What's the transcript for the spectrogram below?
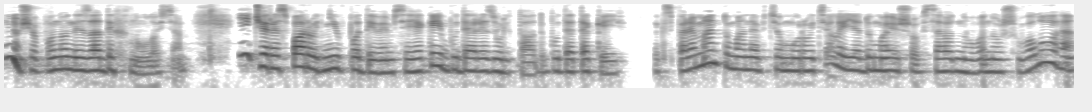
ну, щоб воно не задихнулося. І через пару днів подивимося, який буде результат. Буде такий експеримент у мене в цьому році, але я думаю, що все одно воно ж вологе,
